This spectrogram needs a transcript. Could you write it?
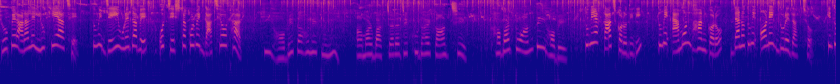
ঝোপের আড়ালে লুকিয়ে আছে। তুমি যেই উড়ে যাবে ও চেষ্টা করবে গাছে ওঠার। কি হবে তাহলে তুমি আমার বাচ্চারা যে ক্ষুধায় কাঁদছে খাবার তো আনতেই হবে। তুমি এক কাজ করো, দিদি। তুমি এমন ভান করো যেন তুমি অনেক দূরে যাচ্ছ। কিন্তু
